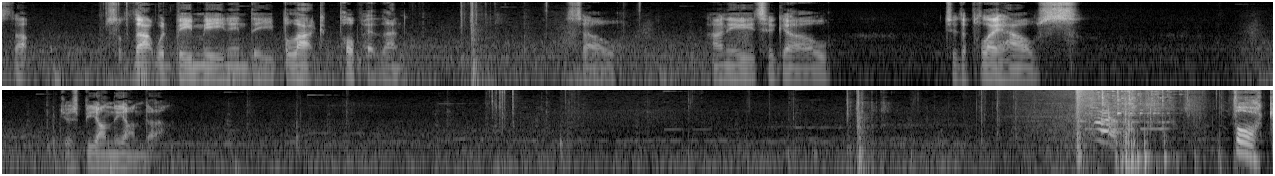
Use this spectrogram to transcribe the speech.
So that, so that would be meaning the black puppet then. So, I need to go to the playhouse just beyond the under. Fuck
